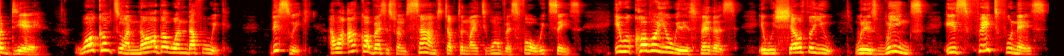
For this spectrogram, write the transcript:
Hello, dear. Welcome to another wonderful week. This week, our anchor verse is from Psalms chapter 91, verse 4, which says, It will cover you with his feathers, it will shelter you with his wings, his faithfulness,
